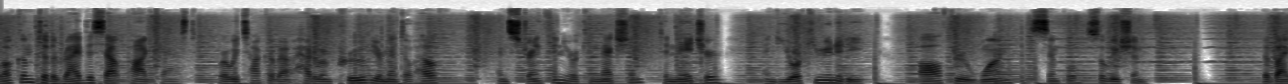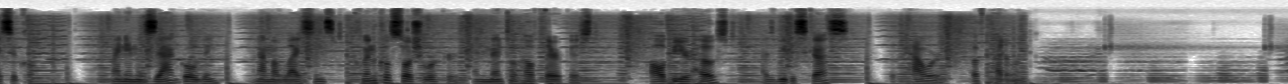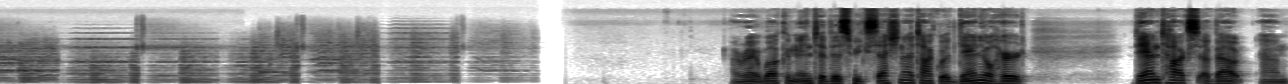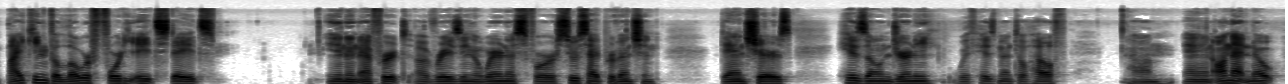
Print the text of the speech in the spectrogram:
Welcome to the Ride This Out podcast, where we talk about how to improve your mental health and strengthen your connection to nature and your community, all through one simple solution the bicycle. My name is Zach Golding, and I'm a licensed clinical social worker and mental health therapist. I'll be your host as we discuss the power of pedaling. Welcome into this week's session. I talk with Daniel Hurd. Dan talks about um, biking the lower 48 states in an effort of raising awareness for suicide prevention. Dan shares his own journey with his mental health. Um, and on that note,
